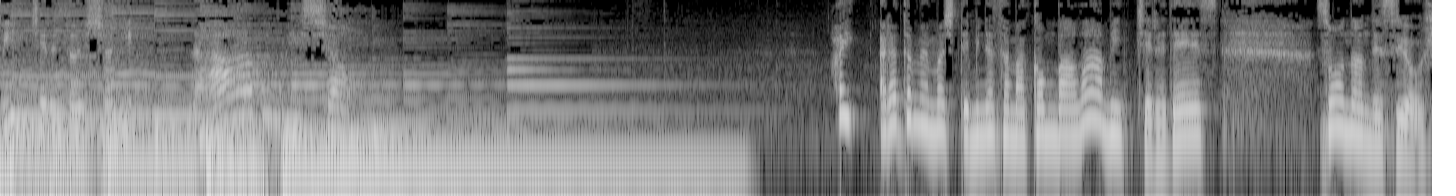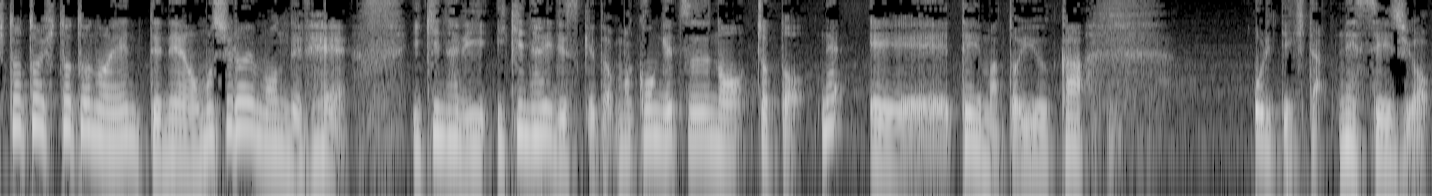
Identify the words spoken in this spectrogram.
ミッチェルと一緒にラブミッション。はい。改めまして皆様こんばんは、ミッチェルです。そうなんですよ。人と人との縁ってね、面白いもんでね、いきなり、いきなりですけど、まあ、今月のちょっとね、えー、テーマというか、降りてきたメッセージを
